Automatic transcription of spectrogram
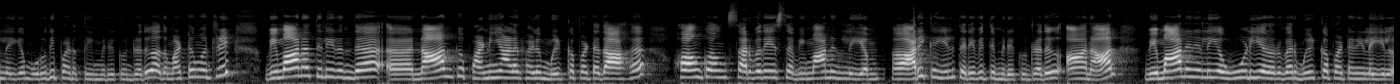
நிலையம் உறுதிப்படுத்தியும் இருக்கின்றது. அது மட்டுமன்றி விமானத்தில் இருந்த நான்கு பணியாளர்களும் மீட்கப்பட்டதாக ஹாங்காங் சர்வதேச விமான நிலையம் அறிக்கையில் தெரிவித்தும் இருக்கின்றது. ஆனால் விமான நிலைய ஊழியர் ஒருவர் மீட்கப்பட்ட நிலையில்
